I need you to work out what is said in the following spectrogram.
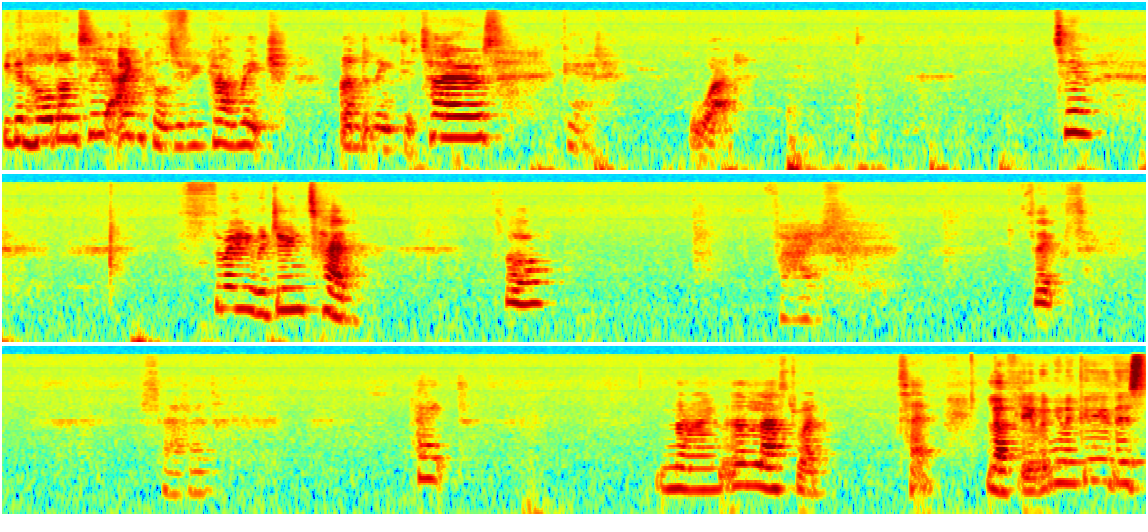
you can hold on to your ankles if you can't reach underneath your toes. Good. One. Two. Three. We're doing ten. Four. Six, seven, eight, nine, and last one, ten. Lovely. We're going to do this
